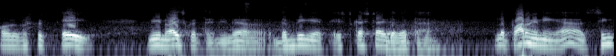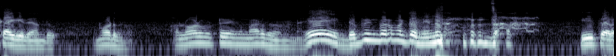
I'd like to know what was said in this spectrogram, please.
ಅವರು ಏಯ್ ನೀನು ವಾಯ್ಸ್ ಕೊಟ್ಟೆ ನೀನು ಡಬ್ಬಿಂಗ್ ಎಷ್ಟು ಕಷ್ಟ ಇದೆ ಗೊತ್ತಾ? ಇಲ್ಲ ಪಾರಂಗ ನೀನೀಗ ಸಿಂಕ್ ಆಗಿದೆ ಅಂದು. ನೋಡಿದ್ರು. ಅವ್ರು ನೋಡ್ಬಿಟ್ಟು ಹಿಂಗೆ ಮಾಡಿದ್ರು ನಾನು ಏಯ್ ಡಬ್ಬಿಂಗ್ ಬರೋ ಮಟ್ಟೆ ನೀನು? ಅಂತ. ಈ ಥರ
